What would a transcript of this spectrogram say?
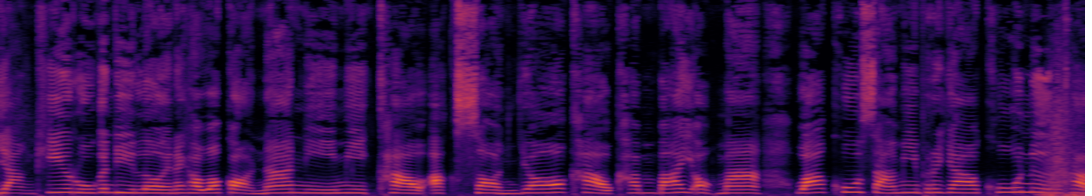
อย่างที่รู้กันดีเลยนะคะ ว่าก่อนหน้านี้มีข่าวอักษรย่อข่าวคำใบ้ออกมา ว่าคู่สามีภรรยาคู่หนึ่งค่ะ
